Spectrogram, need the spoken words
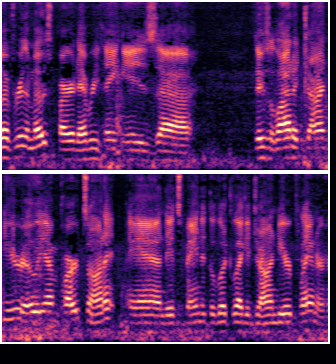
but for the most part everything is uh, there's a lot of John Deere OEM parts on it, and it's painted to look like a John Deere planter,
